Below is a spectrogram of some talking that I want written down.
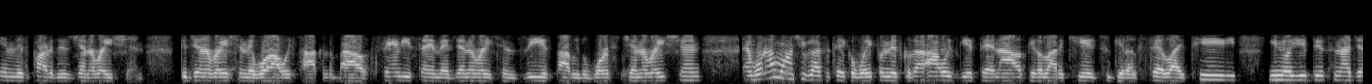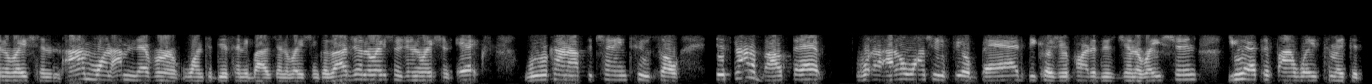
in this part of this generation, the generation that we're always talking about. Sandy's saying that Generation Z is probably the worst generation. And what I want you guys to take away from this, because I always get that, and I always get a lot of kids who get upset, like, T, you know, you're dissing our generation. I'm one, I'm never one to diss anybody's generation, because our generation, Generation X, we were kind of off the chain too. So it's not about that what I don't want you to feel bad because you're part of this generation. You have to find ways to make a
